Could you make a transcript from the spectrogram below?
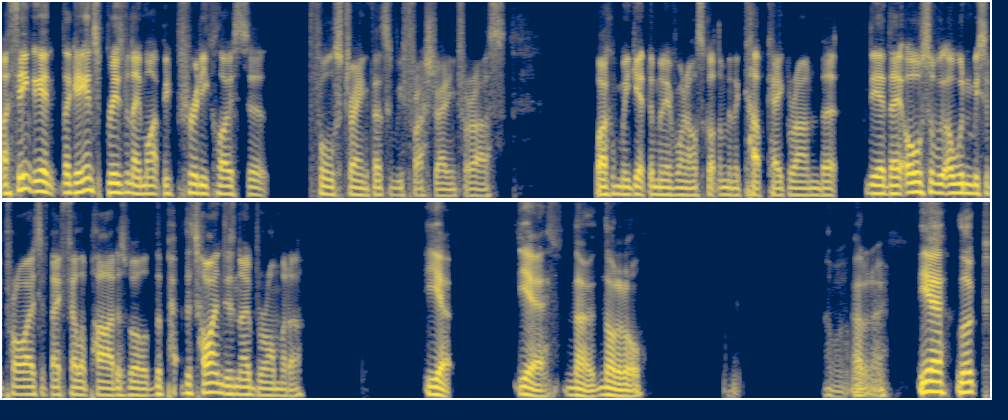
I think again, like against Brisbane, they might be pretty close to full strength. That's gonna be frustrating for us. Why can we get them when everyone else got them in the cupcake run? But yeah, they also I wouldn't be surprised if they fell apart as well. The the Titans is no barometer. Yeah. Yeah. No, not at all. Oh, well. I don't know. Yeah, look,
